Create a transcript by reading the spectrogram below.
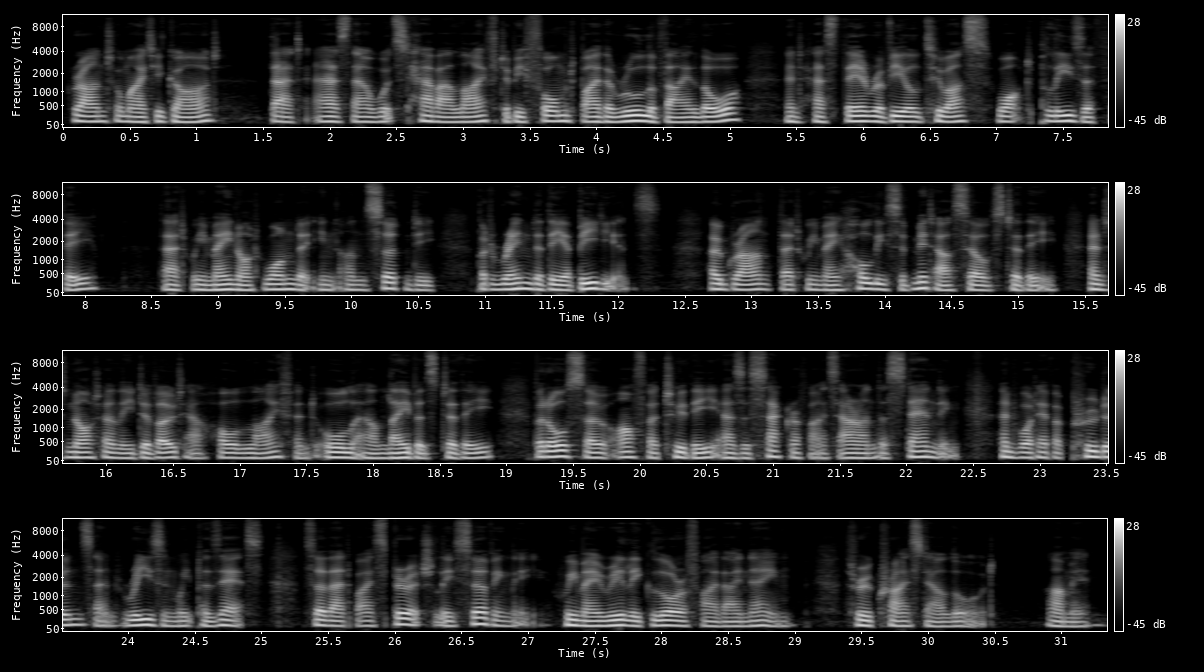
Grant, Almighty God, that as thou wouldst have our life to be formed by the rule of thy law, and hast there revealed to us what pleaseth thee, that we may not wander in uncertainty, but render thee obedience. O grant that we may wholly submit ourselves to thee, and not only devote our whole life and all our labours to thee, but also offer to thee as a sacrifice our understanding, and whatever prudence and reason we possess, so that by spiritually serving thee we may really glorify thy name, through Christ our Lord. Amen.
